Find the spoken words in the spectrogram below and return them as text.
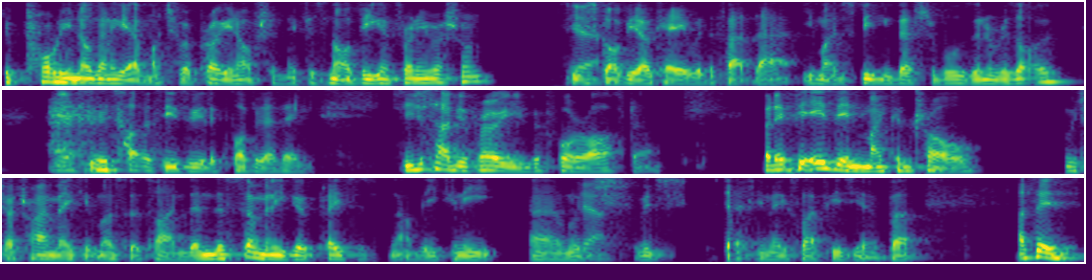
you're probably not going to get much of a protein option if it's not a vegan friendly restaurant. So you just got to be okay with the fact that you might just be eating vegetables in a risotto. Yeah. risotto seems to be the popular thing. So you just have your protein before or after. But if it is in my control, which I try and make it most of the time, then there's so many good places now that you can eat, um, which Yeah. which definitely makes life easier. But I'd say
